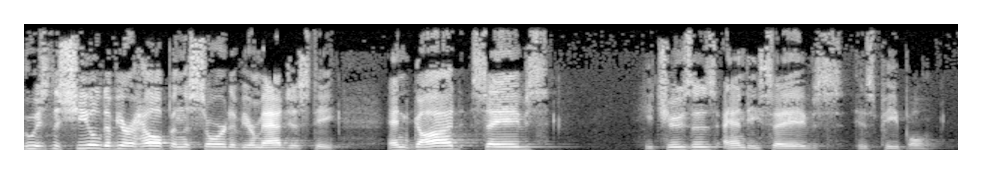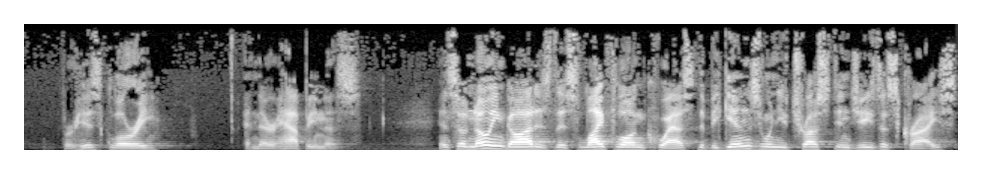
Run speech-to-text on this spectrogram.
who is the shield of your help and the sword of your majesty. And God saves, He chooses and He saves His people for His glory and their happiness. And so knowing God is this lifelong quest that begins when you trust in Jesus Christ,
